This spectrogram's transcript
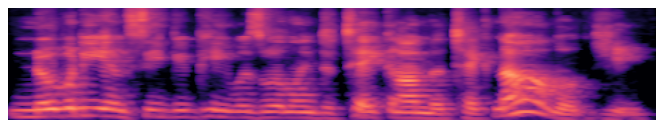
nobody in cbp was willing to take on the technology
